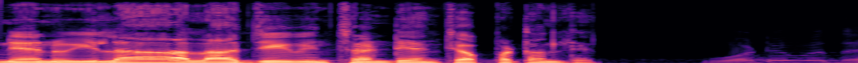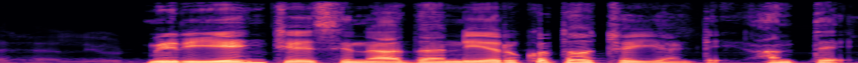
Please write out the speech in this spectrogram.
నేను ఇలా అలా జీవించండి అని చెప్పటం లేదు. మీరు ఏం చేసినా దాన్ని ఎరుకతో చెయ్యండి అంతే.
